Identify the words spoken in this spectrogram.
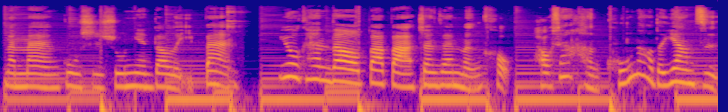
慢慢故事书念到了一半，又看到爸爸站在门口，好像很苦恼的样子。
